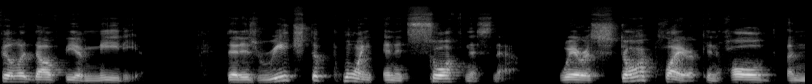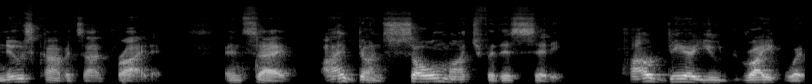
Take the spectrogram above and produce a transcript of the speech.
Philadelphia media that has reached the point in its softness now where a star player can hold a news conference on Friday and say, I've done so much for this city. How dare you write what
